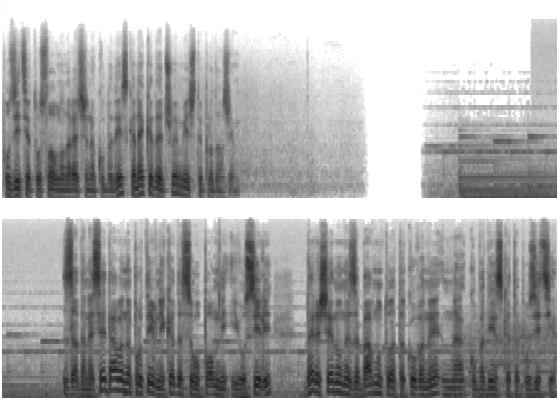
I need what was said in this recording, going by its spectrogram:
позицията, условно наречена Кубадинска. Нека да я чуем и ще продължим. За да не се дава на противника да се опомни и усили, бе решено незабавното атакуване на Кобадинската позиция.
